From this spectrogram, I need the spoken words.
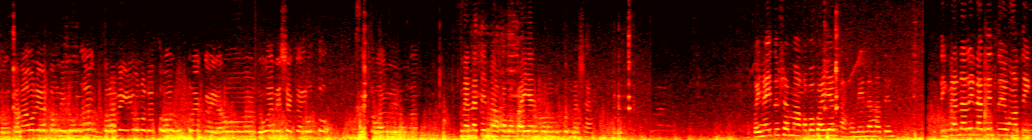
Kung tanaw ni atong nilungag, maraming ilunod ato ang ukra kay aron dungan ni siya kaluto sa tuwang nilungag. Tingnan natin mga kababayan kung luto na siya. Okay na ito siya mga kababayan. Ahunin na natin. Tingnan na rin natin ito yung ating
